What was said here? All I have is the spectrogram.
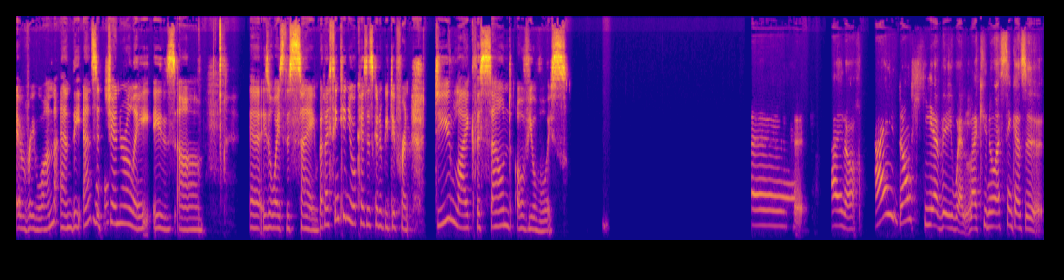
everyone. And the answer mm-hmm. generally is, um, uh, is always the same. But I think in your case, it's going to be different. Do you like the sound of your voice? Uh, alors, I don't hear very well. Like, you know, I think as a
